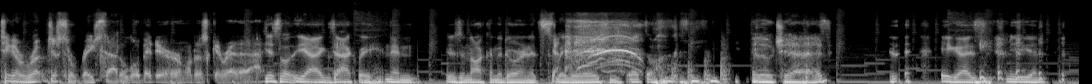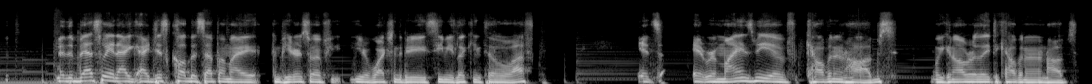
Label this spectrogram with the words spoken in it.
take a just erase that a little bit here, and we'll just get rid of that. just yeah, exactly. And then there's a knock on the door and it's Yeah. labor relations. That's all. Hello, Chad. hey guys, me again. Now, the best way, and I, I just called this up on my computer. So if you're watching the video, you see me looking to the left. It's it reminds me of Calvin and Hobbes We can all relate to Calvin and Hobbes.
